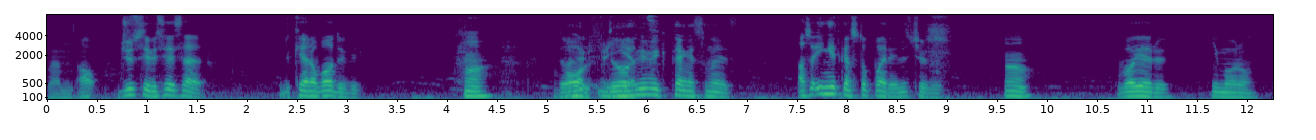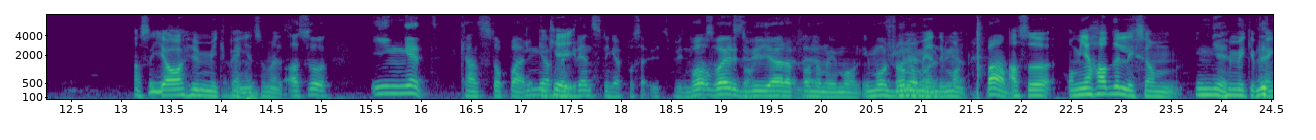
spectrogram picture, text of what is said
Men ja, Juicy vi säger så här. Du kan göra vad du vill Ja. du har, valfrihet du har hur mycket pengar som helst Alltså inget kan stoppa dig, literally Ja. Vad gör du imorgon? Alltså jag har hur mycket pengar som helst Alltså, inget kan stoppa dig Inga Okej. begränsningar på så här utbildning Vad, och vad är det du vill saker, göra eller- från och med imorgon? Imorgon Från och börjar med du. imorgon Bam! Alltså om jag hade liksom inget, hur mycket pengar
